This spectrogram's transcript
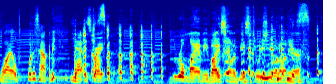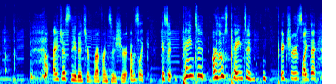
wild. What is happening? yeah, it's great. The real Miami Vice wannabe situation going on here. I just needed to reference his shirt. I was like, is it painted? Are those painted pictures like that?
